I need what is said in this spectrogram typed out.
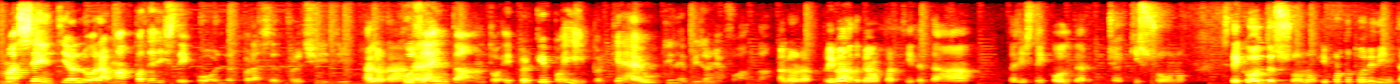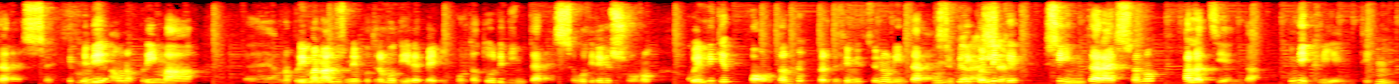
Ma senti, allora, mappa degli stakeholder per essere precisi. allora, Cos'è eh, intanto e perché poi perché è utile e bisogna farla? Allora, prima dobbiamo partire da- dagli stakeholder, cioè chi sono. Stakeholder sono i portatori di interesse e quindi a una prima, eh, a una prima analisi noi potremmo dire, bene, i portatori di interesse vuol dire che sono quelli che portano per definizione un interesse, Un quindi interesse. quelli che si interessano all'azienda, quindi i clienti. Mm.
